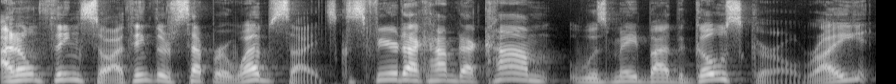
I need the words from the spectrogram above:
I don't think so. I think they're separate websites because fear.com.com was made by the Ghost Girl, right?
